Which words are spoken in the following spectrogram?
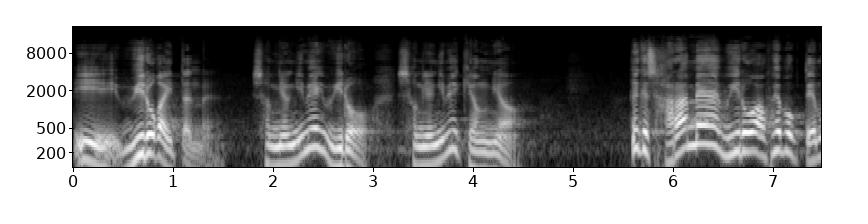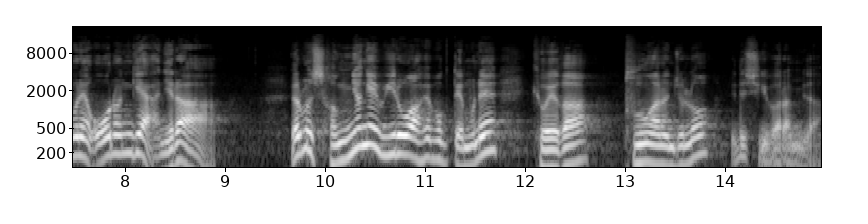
이 위로가 있단 말이에요. 성령님의 위로, 성령님의 격려. 그러니까 사람의 위로와 회복 때문에 오는 게 아니라 여러분 성령의 위로와 회복 때문에 교회가 부흥하는 줄로 믿으시기 바랍니다.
